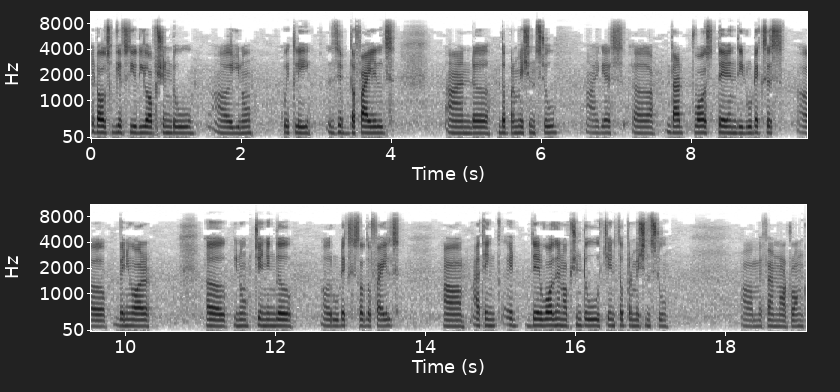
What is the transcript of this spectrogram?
it also gives you the option to uh, you know quickly zip the files and uh, the permissions too I guess that was there in the root access when you are you know changing the root access of the files uh, I think it there was an option to change the permissions too um, if I'm not wrong.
